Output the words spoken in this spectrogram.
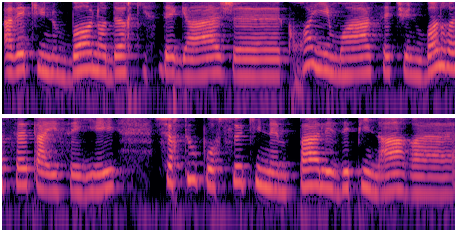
avec une bonne odeur qui se dégage. Euh, croyez-moi, c'est une bonne recette à essayer, surtout pour ceux qui n'aiment pas les épinards. Euh,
